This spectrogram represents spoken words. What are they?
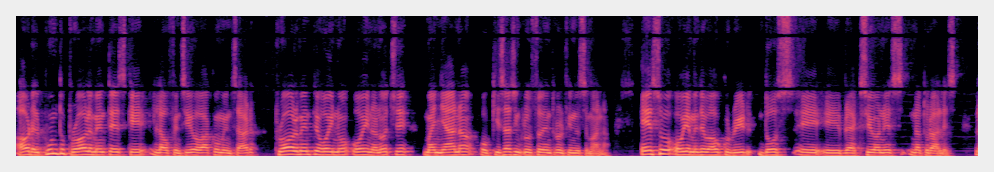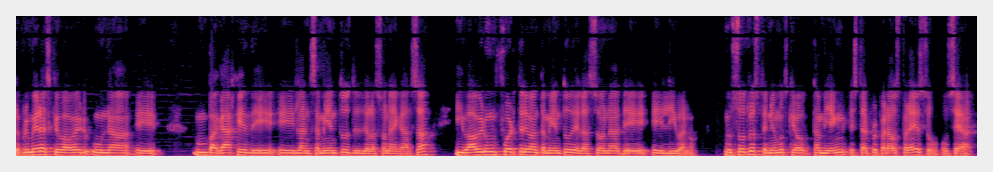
Ahora, el punto probablemente es que la ofensiva va a comenzar probablemente hoy, no, hoy en la noche, mañana o quizás incluso dentro del fin de semana. Eso obviamente va a ocurrir dos eh, eh, reacciones naturales. La primera es que va a haber eh, un bagaje de lanzamientos desde la zona de Gaza y va a haber un fuerte levantamiento de la zona de Líbano. Nosotros tenemos que también estar preparados para eso. O sea,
